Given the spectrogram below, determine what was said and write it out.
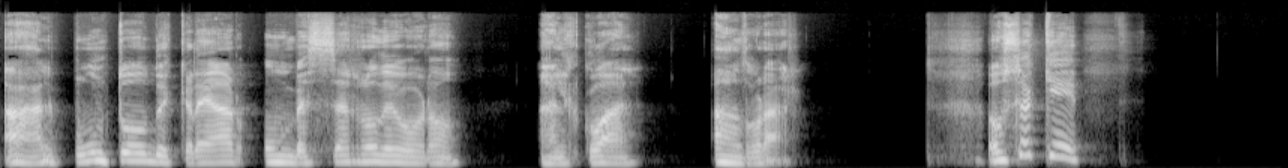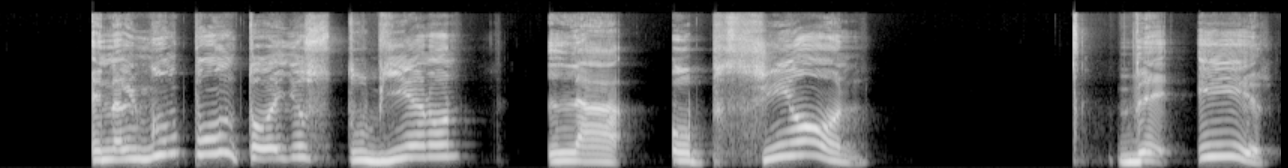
al punto de crear un becerro de oro al cual adorar. O sea que en algún punto ellos tuvieron la opción de ir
